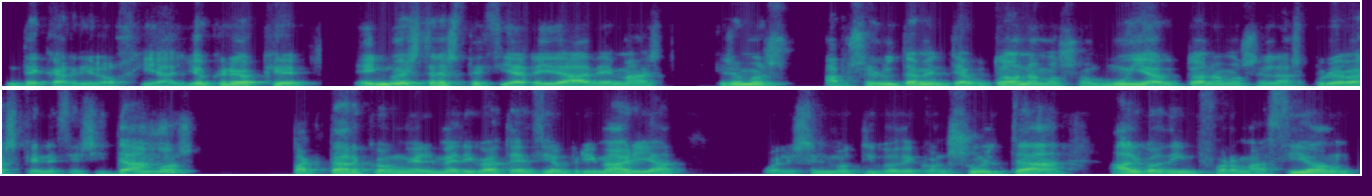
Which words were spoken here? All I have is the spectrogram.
de cardiología. Yo creo que en nuestra especialidad, además, que somos absolutamente autónomos o muy autónomos en las pruebas que necesitamos, pactar con el médico de atención primaria cuál es el motivo de consulta, algo de información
